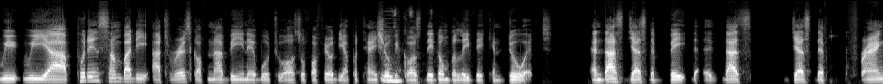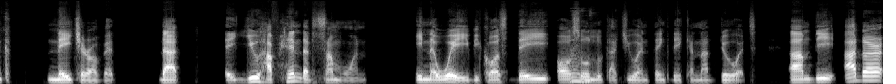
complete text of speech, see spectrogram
we we are putting somebody at risk of not being able to also fulfill their potential mm, because they don't believe they can do it. And that's just the ba- uh, that's just the frank nature of it that uh, you have hindered someone in a way because they also mm, look at you and think they cannot do it. Um, the other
